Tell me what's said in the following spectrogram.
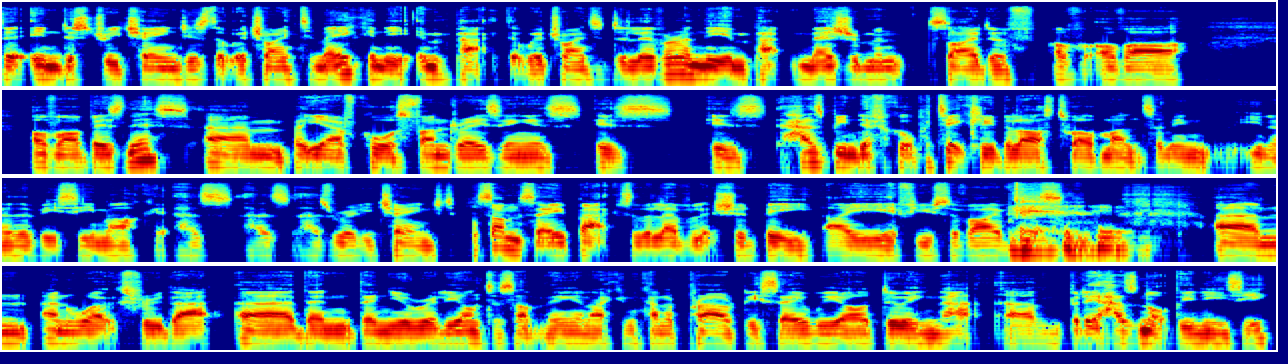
the industry changes that we're trying to make and the impact that we're trying to deliver and the impact measurement side of of, of our of our business. Um, but yeah, of course, fundraising is is is has been difficult, particularly the last twelve months. I mean, you know, the VC market has has has really changed. Some say back to the level it should be, i.e., if you survive this and, um, and work through that, uh, then then you're really onto something. And I can kind of proudly say we are doing that. Um, but it has not been easy,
